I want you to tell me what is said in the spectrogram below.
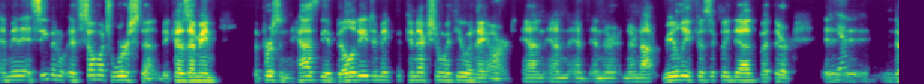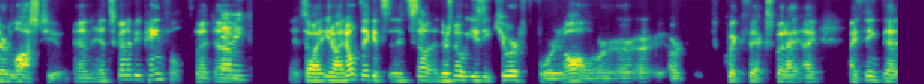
i mean it's even it's so much worse then because i mean the person has the ability to make the connection with you and they aren't. And and and, and they're they're not really physically dead but they're Yeah. eh, they're lost to you. And it's going to be painful but um, so I, you know i don't think it's it's uh, there's no easy cure for it at all or or, or, or quick fix. But i i, I think that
